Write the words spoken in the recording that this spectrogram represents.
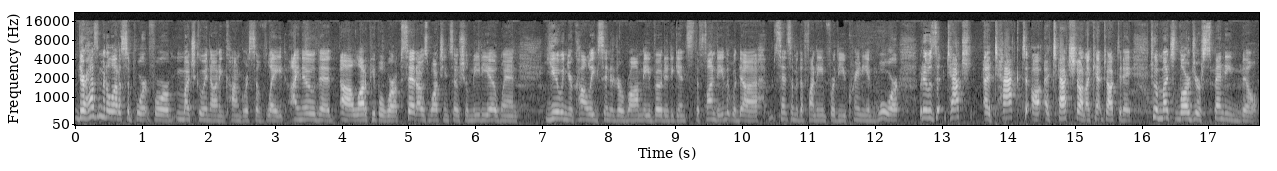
there hasn't been a lot of support for much going on in Congress of late. I know that uh, a lot of people were upset. I was watching social media when you and your colleague Senator Romney voted against the funding that would uh, send some of the funding for the Ukrainian war, but it was attached attacked uh, attached on I can't talk today to a much larger spending bill.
